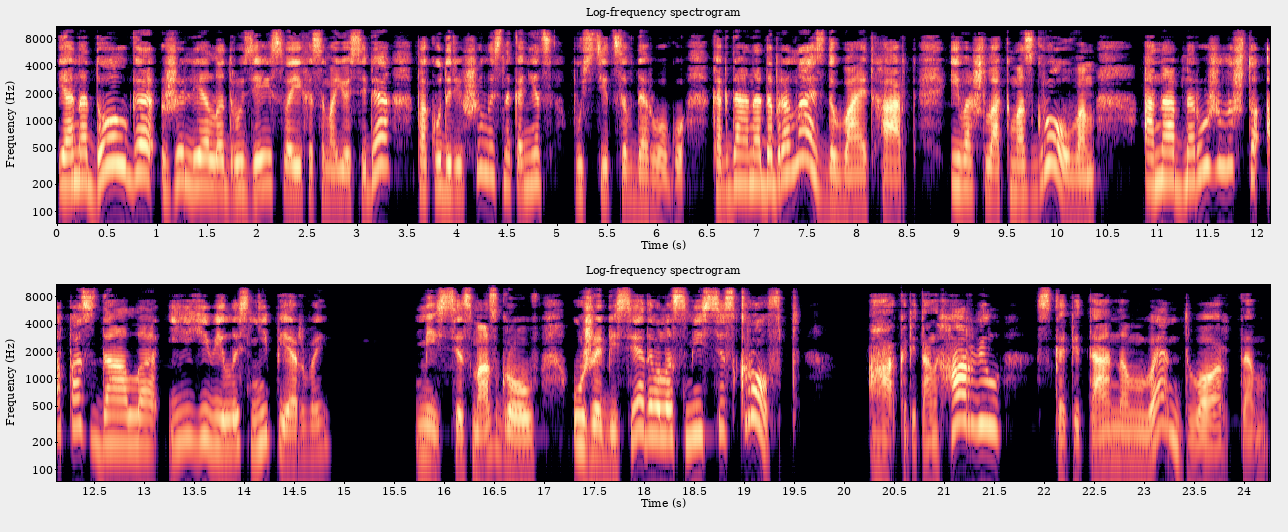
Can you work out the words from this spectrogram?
и она долго жалела друзей своих и самое себя, покуда решилась, наконец, пуститься в дорогу. Когда она добралась до Уайтхарт и вошла к Мазгроувам, она обнаружила, что опоздала и явилась не первой. Миссис Масгроув уже беседовала с миссис Крофт, а капитан Харвилл с капитаном Вентвортом,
